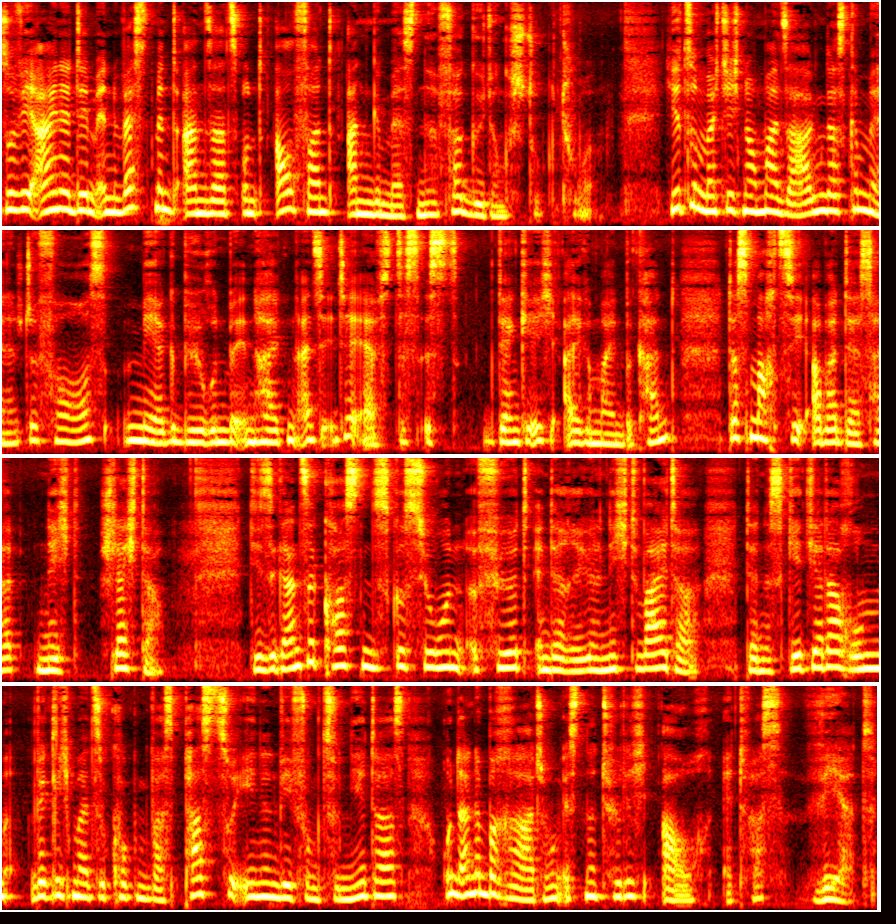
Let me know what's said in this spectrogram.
sowie eine dem Investmentansatz und Aufwand angemessene Vergütungsstruktur. Hierzu möchte ich nochmal sagen, dass gemanagte Fonds mehr Gebühren beinhalten als ETFs. Das ist, denke ich, allgemein bekannt. Das macht sie aber deshalb nicht schlechter. Diese ganze Kostendiskussion führt in der Regel nicht weiter, denn es geht ja darum, wirklich mal zu gucken, was passt zu Ihnen, wie funktioniert das und eine Beratung ist natürlich auch etwas wert.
